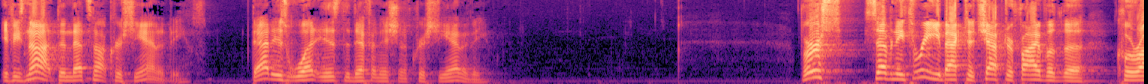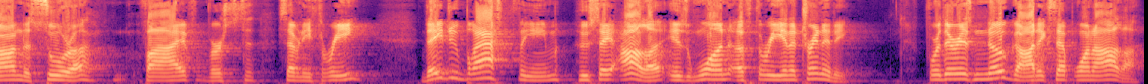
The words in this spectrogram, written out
if he's not, then that's not Christianity. That is what is the definition of Christianity. Verse 73, back to chapter 5 of the Quran, the Surah 5, verse 73. They do blaspheme who say Allah is one of three in a trinity. For there is no God except one Allah.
